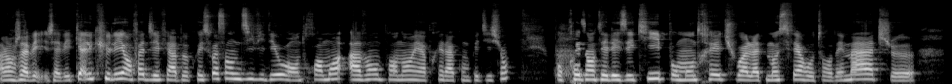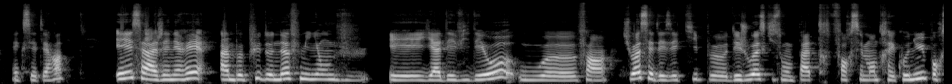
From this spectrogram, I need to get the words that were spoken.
alors j'avais j'avais calculé, en fait, j'ai fait à peu près 70 vidéos en trois mois avant, pendant et après la compétition pour présenter les équipes, pour montrer, tu vois, l'atmosphère autour des matchs, euh, etc. Et ça a généré un peu plus de 9 millions de vues. Et il y a des vidéos où, euh, enfin, tu vois, c'est des équipes, euh, des joueuses qui sont pas forcément très connues pour,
